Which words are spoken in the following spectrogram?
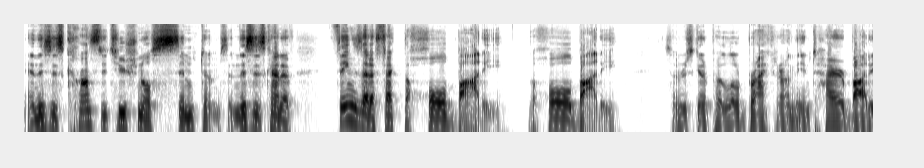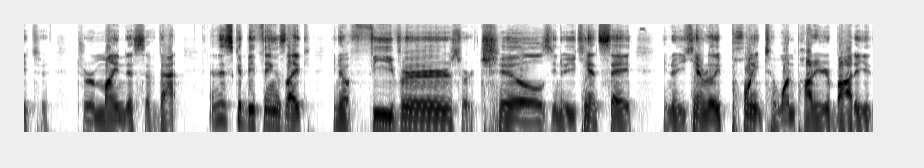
And this is constitutional symptoms. And this is kind of things that affect the whole body. The whole body. So I'm just going to put a little bracket on the entire body to, to remind us of that. And this could be things like, you know, fevers or chills. You know, you can't say, you know, you can't really point to one part of your body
